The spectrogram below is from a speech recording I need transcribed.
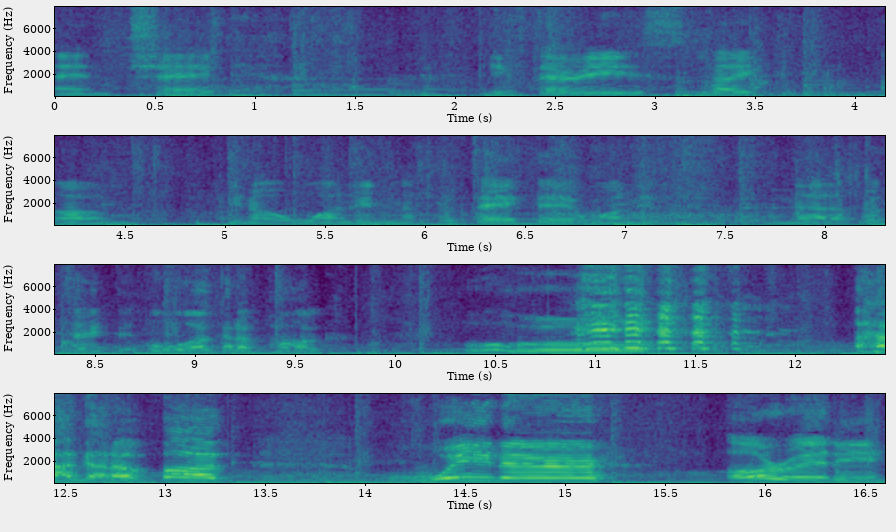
and check if there is like um you know one in a protected, one in not a protected. oh I got a pug. Ooh, I got a pug. Winner already.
